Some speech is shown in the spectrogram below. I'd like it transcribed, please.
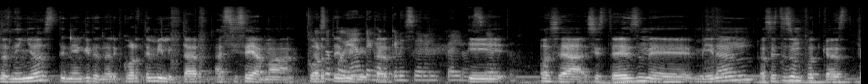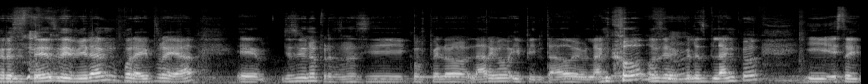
los niños tenían que tener corte militar, así se llamaba, corte no se podían dejar crecer el pelo, y, es cierto. O sea, si ustedes me miran, o sea, este es un podcast, pero si ustedes me miran por ahí, por allá, eh, yo soy una persona así con pelo largo y pintado de blanco, o sea, mi pelo es blanco y estoy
